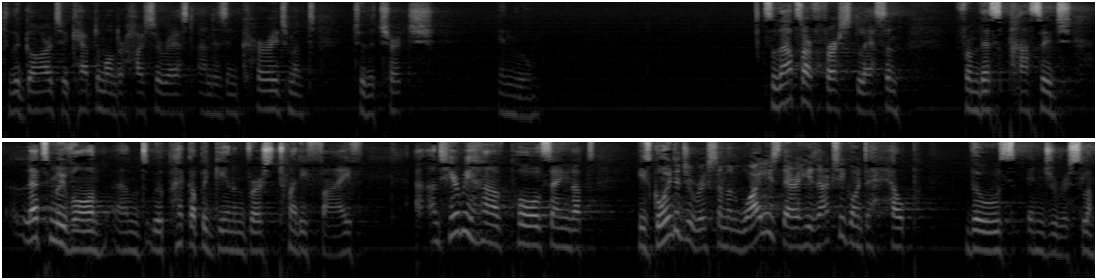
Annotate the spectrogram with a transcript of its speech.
to the guards who kept him under house arrest, and his encouragement to the church in Rome. So that's our first lesson from this passage. Let's move on and we'll pick up again in verse 25. And here we have Paul saying that he's going to Jerusalem, and while he's there, he's actually going to help those in Jerusalem.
